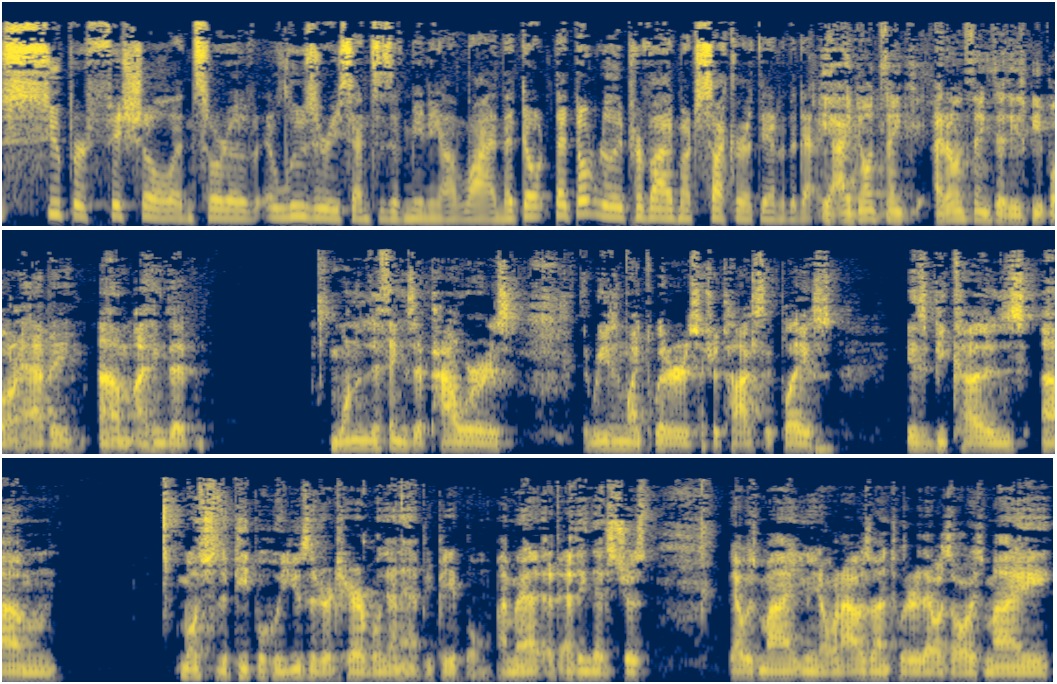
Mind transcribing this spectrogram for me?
superficial and sort of illusory senses of meaning online that don't that don't really provide much succor at the end of the day. Yeah, I don't think I don't think that these people are happy. Um, I think that one of the things that powers the reason why Twitter is such a toxic place is because um, most of the people who use it are terribly unhappy people. I mean, I, I think that's just that was my you know when I was on Twitter that was always my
